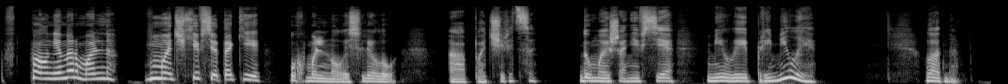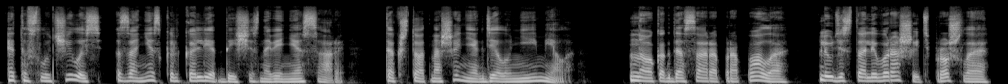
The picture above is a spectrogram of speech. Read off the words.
«Вполне нормально. Мачехи все такие», — ухмыльнулась Лилу. «А падчерицы? Думаешь, они все милые-примилые?» «Ладно, это случилось за несколько лет до исчезновения Сары — так что отношения к делу не имела. Но когда Сара пропала, люди стали ворошить прошлое,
